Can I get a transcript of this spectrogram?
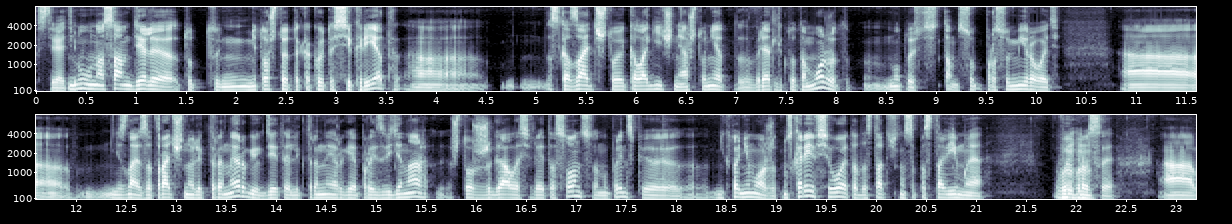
стереотип? Ну, на самом деле, тут не то, что это какой-то секрет. А сказать, что экологичнее, а что нет, вряд ли кто-то может. Ну, то есть там просуммировать а, не знаю, затраченную электроэнергию, где эта электроэнергия произведена, что сжигалось или это солнце, ну, в принципе, никто не может. Но, скорее всего, это достаточно сопоставимые выбросы. Угу. А,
